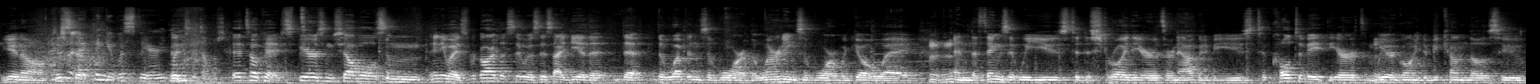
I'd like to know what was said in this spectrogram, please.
you know, just Actually, I a- think it was spear. You might have to double check. it's okay, spears and shovels, and anyways, regardless, it was this idea that that the weapons of war, the learnings of war, would go away, mm-hmm. and the things that we use to destroy the earth are now going to be used to cultivate the earth, and we mm-hmm. are going to become those who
